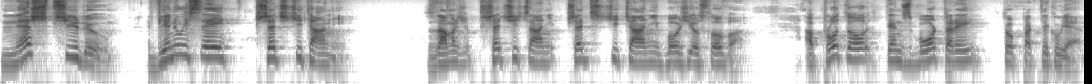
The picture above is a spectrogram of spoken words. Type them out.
Než přijdu, věnuj se předčítání. Znamená, že předčítání, předčítání Božího slova. A proto ten zbor tady to praktikuje.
